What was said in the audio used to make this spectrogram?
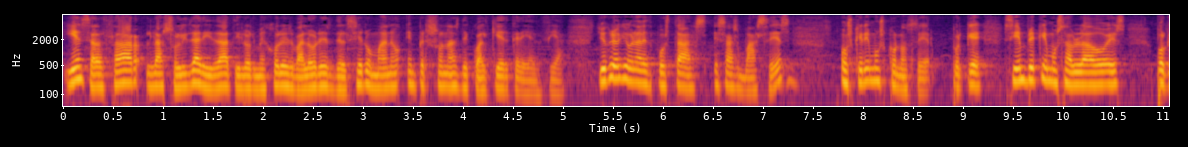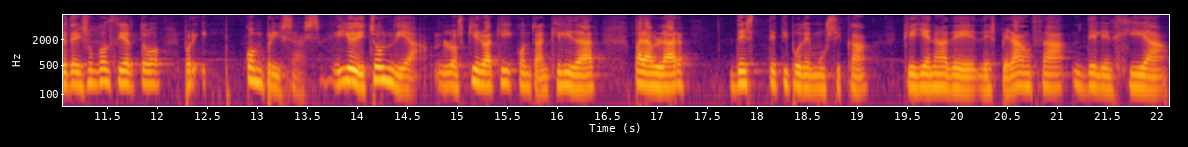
y ensalzar la solidaridad y los mejores valores del ser humano en personas de cualquier creencia. Yo creo que una vez puestas esas bases, os queremos conocer, porque siempre que hemos hablado es porque tenéis un concierto con prisas. Y yo he dicho un día, los quiero aquí con tranquilidad para hablar de este tipo de música que llena de, esperanza, de energía,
